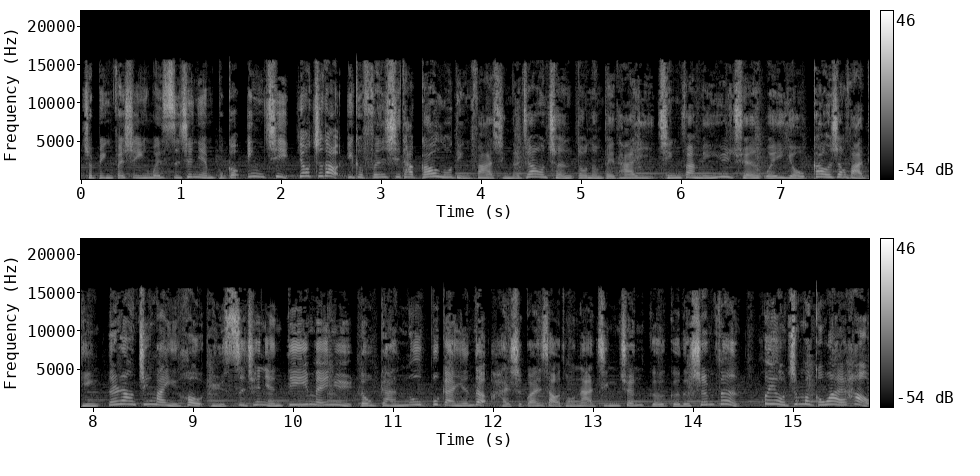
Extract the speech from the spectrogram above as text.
这并非是因为四千年不够硬气。要知道，一个分析他高颅顶发型的教程，都能被他以侵犯名誉权为由告上法庭，能让金马影后与四千年第一美女都敢怒不敢言的，还是关晓彤那金圈格格的身份。会有这么个外号，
